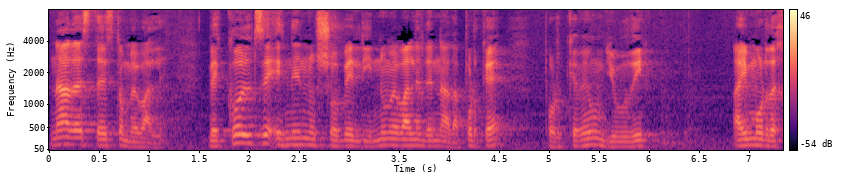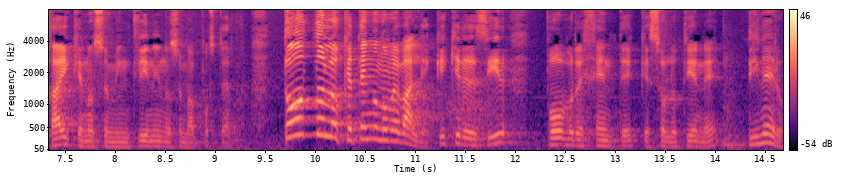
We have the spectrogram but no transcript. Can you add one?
nada, este, esto me vale. Bekolze eneno shoveli, no me vale de nada. ¿Por qué? Porque veo un yudí. Hay Mordejai que no se me inclina y no se me aposterna. Todo lo que tengo no me vale. ¿Qué quiere decir? Pobre gente que solo tiene dinero.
